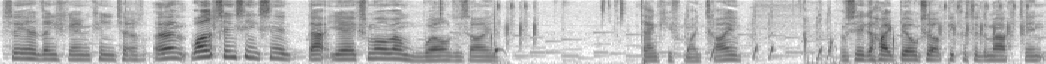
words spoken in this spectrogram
City an adventure game, can you tell us? Um, well, since it's that, yeah, it's more around world design. Thank you for my time. Obviously, the hype builds up because of the marketing.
